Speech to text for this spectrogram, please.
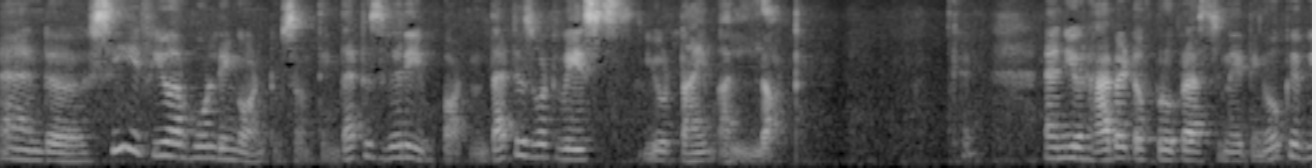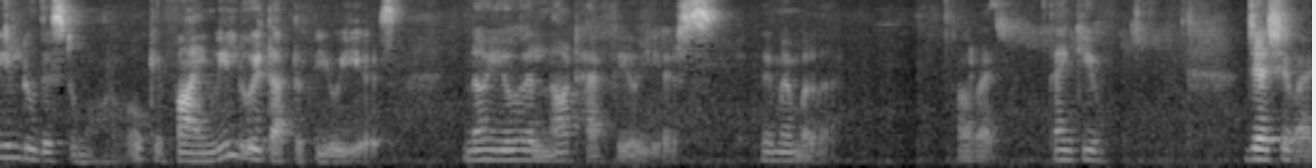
and uh, see if you are holding on to something. That is very important. That is what wastes your time a lot. Okay? And your habit of procrastinating, okay, we'll do this tomorrow. Okay, fine, we'll do it after a few years. No, you will not have few years. Remember that. All right. Thank you. Jai Shivai.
